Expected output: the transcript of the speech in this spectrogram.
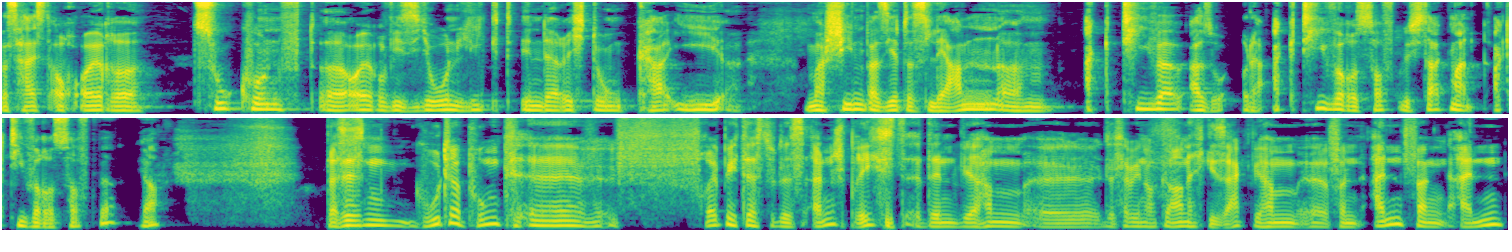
das heißt auch eure Zukunft, äh, eure Vision liegt in der Richtung KI, maschinenbasiertes Lernen, ähm, aktiver, also oder aktivere Software. Ich sag mal aktivere Software, ja. Das ist ein guter Punkt. Äh, freut mich, dass du das ansprichst, denn wir haben, äh, das habe ich noch gar nicht gesagt, wir haben äh, von Anfang an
